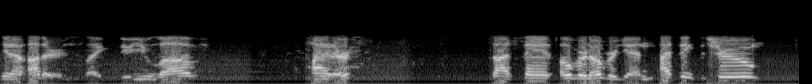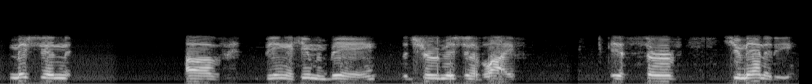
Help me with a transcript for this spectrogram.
you know, others. Like, do you love planet Earth? So I say it over and over again. I think the true mission of being a human being, the true mission of life, is serve humanity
